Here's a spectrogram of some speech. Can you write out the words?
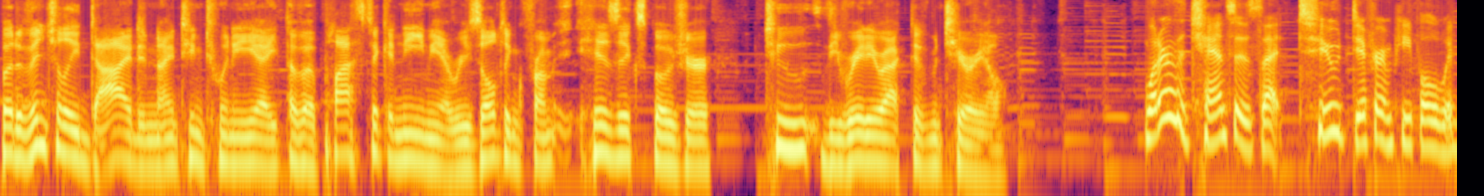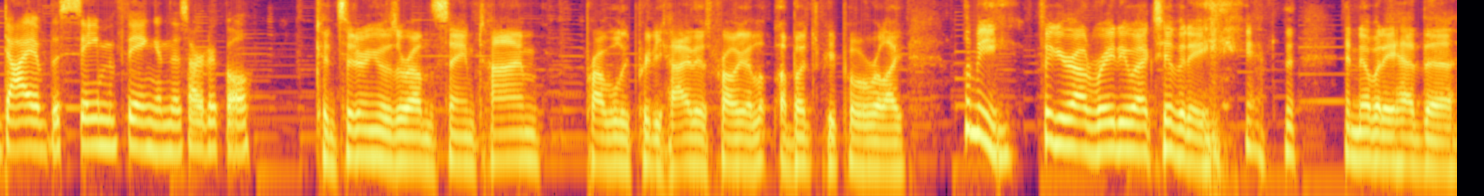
but eventually died in 1928 of aplastic anemia resulting from his exposure to the radioactive material. What are the chances that two different people would die of the same thing in this article? Considering it was around the same time, probably pretty high. There's probably a, a bunch of people who were like, let me figure out radioactivity. and nobody had the,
